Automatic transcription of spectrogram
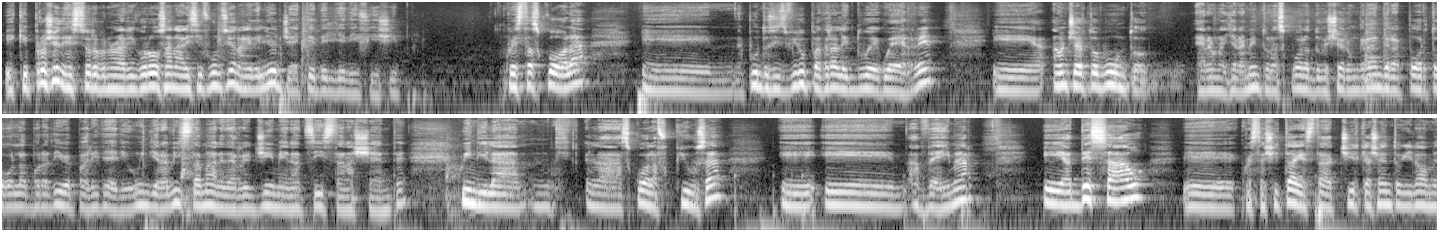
e che procedessero per una rigorosa analisi funzionale degli oggetti e degli edifici. Questa scuola eh, appunto si sviluppa tra le due guerre e a un certo punto era una, chiaramente una scuola dove c'era un grande rapporto collaborativo e paritetico, quindi era vista male dal regime nazista nascente, quindi la, la scuola fu chiusa e, e a Weimar. E a Dessau, eh, questa città che sta a circa 100 km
